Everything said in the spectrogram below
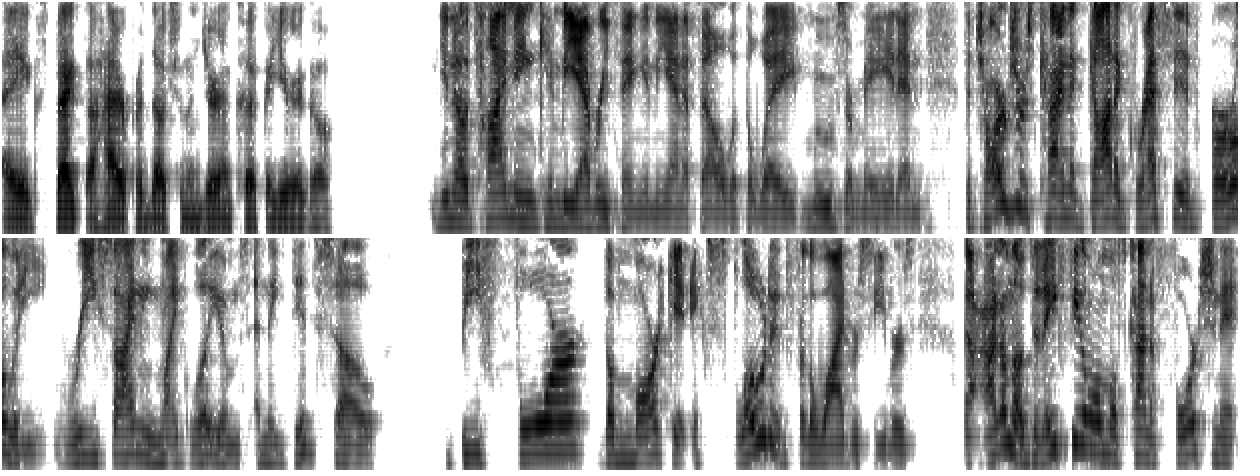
I expect a higher production than Jared Cook a year ago. You know, timing can be everything in the NFL with the way moves are made. And the Chargers kind of got aggressive early, re signing Mike Williams, and they did so before the market exploded for the wide receivers. I don't know. Do they feel almost kind of fortunate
